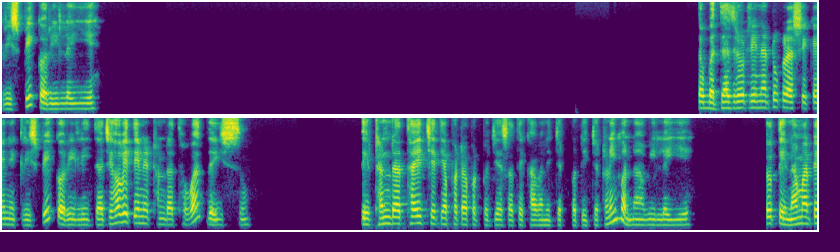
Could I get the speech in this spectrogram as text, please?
ક્રિસ્પી કરી લઈએ. તો બધા જ રોટલીના ટુકડા શેકાઈને ક્રિસ્પી કરી લીધા છે. હવે તેને ઠંડા થવા દઈશું. તે ઠંડા થાય છે ત્યાં ફટાફટ ભજીયા સાથે ખાવાની ચટપટી ચટણી બનાવી લઈએ. તો તેના માટે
